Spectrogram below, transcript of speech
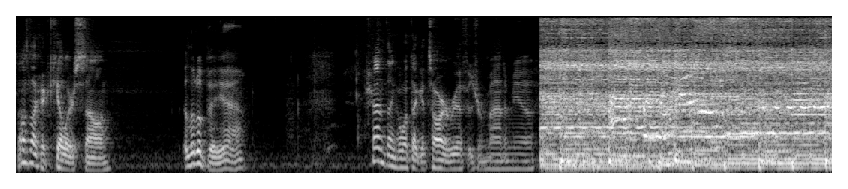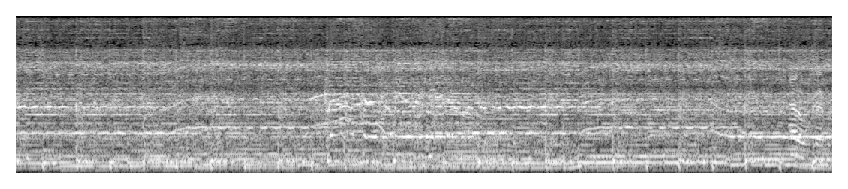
Sounds like a killer song. A little bit, yeah. Trying to think of what that guitar riff is reminding me of. I don't remember.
